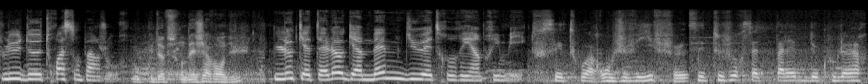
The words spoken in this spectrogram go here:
plus de 300 par jour. Beaucoup d'œuvres sont déjà vendues. Le catalogue a même dû être réimprimé. Tous ces toits rouge vif, c'est toujours cette palette de couleurs.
